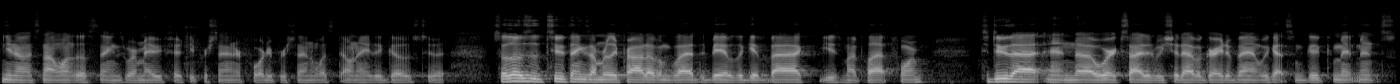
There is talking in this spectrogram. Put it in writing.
you know, it's not one of those things where maybe 50% or 40% of what's donated goes to it. So those are the two things I'm really proud of. I'm glad to be able to give back, use my platform to do that, and uh, we're excited. We should have a great event. We got some good commitments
